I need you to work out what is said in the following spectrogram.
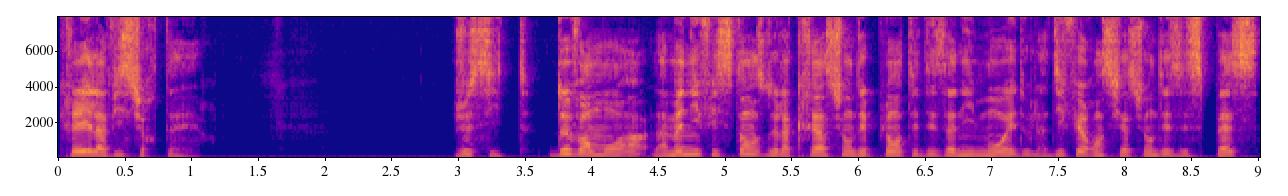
créé la vie sur Terre. Je cite Devant moi, la magnificence de la création des plantes et des animaux et de la différenciation des espèces,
